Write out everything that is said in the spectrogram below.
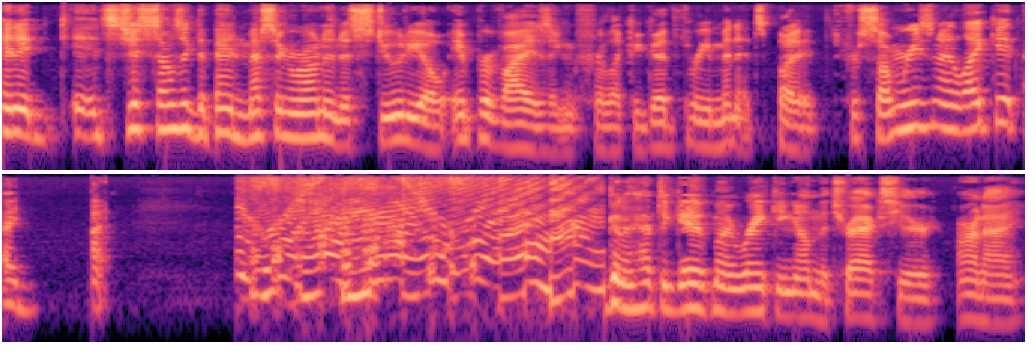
and it it just sounds like the band messing around in a studio improvising for like a good three minutes. But it, for some reason, I like it. I I'm gonna have to give my ranking on the tracks here, aren't I?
